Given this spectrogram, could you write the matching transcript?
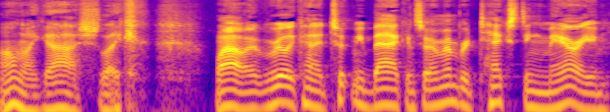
"Oh my gosh!" Like, wow, it really kind of took me back. And so I remember texting Mary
